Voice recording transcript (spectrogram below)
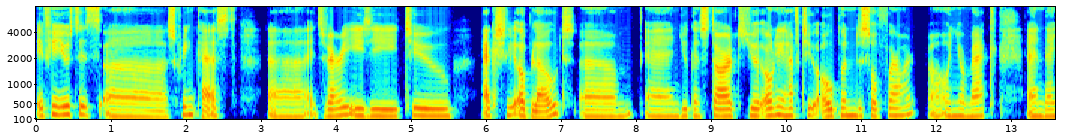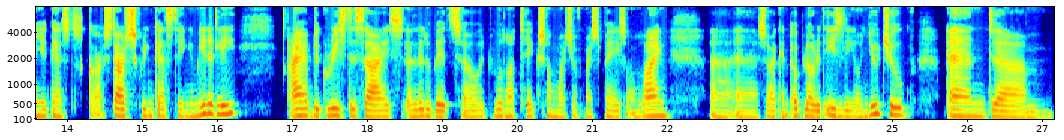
if you use this uh, screencast, uh, it's very easy to actually upload um, and you can start you only have to open the software uh, on your Mac and then you can start screencasting immediately I have decreased the size a little bit so it will not take so much of my space online uh, uh, so I can upload it easily on YouTube. And um,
